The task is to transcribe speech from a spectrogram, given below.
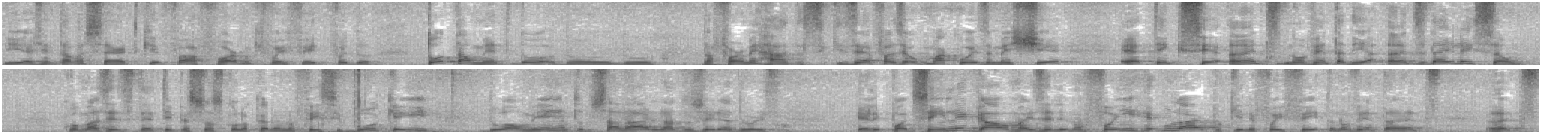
e a gente estava certo que a forma que foi feito foi do- totalmente do- do- do- da forma errada. Se quiser fazer alguma coisa, mexer, é, tem que ser antes, 90 dias antes da eleição. Como às vezes tem- pessoas colocando no Facebook aí do aumento do salário lá dos vereadores. Ele pode ser ilegal, mas ele não foi irregular, porque ele foi feito 90 antes, antes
